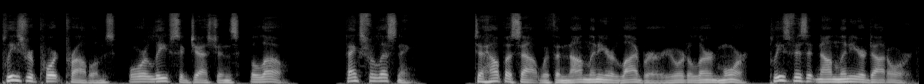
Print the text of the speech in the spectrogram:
Please report problems or leave suggestions below. Thanks for listening. To help us out with the Nonlinear Library or to learn more, please visit nonlinear.org.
